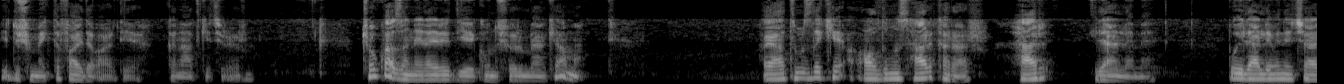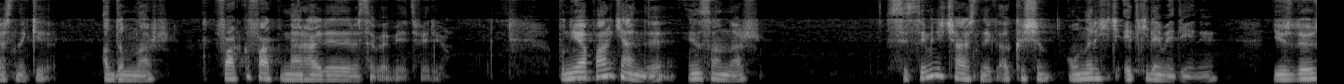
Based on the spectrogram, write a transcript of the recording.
bir düşünmekte fayda var diye kanaat getiriyorum. Çok fazla neleri diye konuşuyorum belki ama hayatımızdaki aldığımız her karar, her ilerleme, bu ilerlemenin içerisindeki adımlar farklı farklı merhalelere sebebiyet veriyor. Bunu yaparken de insanlar sistemin içerisindeki akışın onları hiç etkilemediğini, %100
